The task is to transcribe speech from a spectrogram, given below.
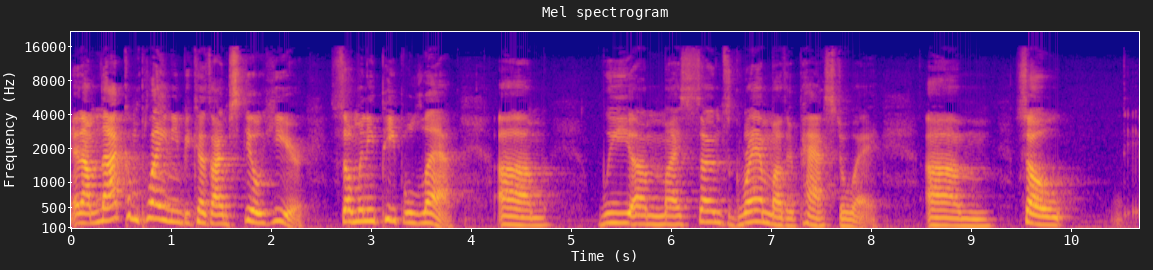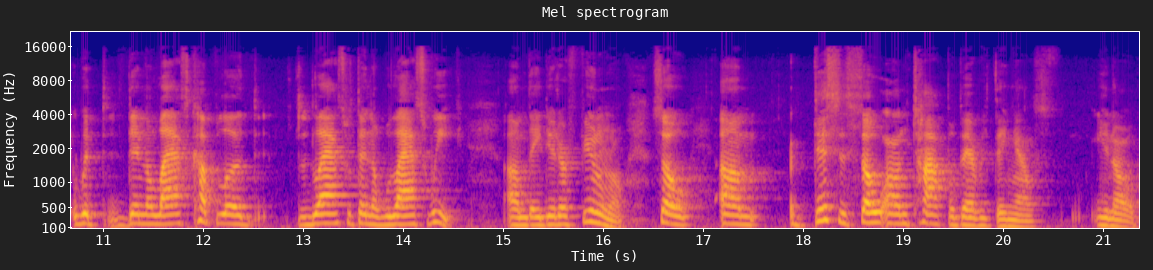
And I'm not complaining because I'm still here. So many people left. Um, we, um, my son's grandmother passed away. Um, so within the last couple of last within the last week, um, they did her funeral. So um, this is so on top of everything else, you know.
